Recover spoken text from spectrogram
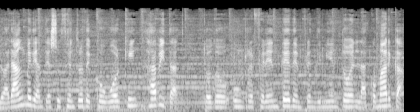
Lo harán mediante su centro de coworking Habitat, todo un referente de emprendimiento en la comarca.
